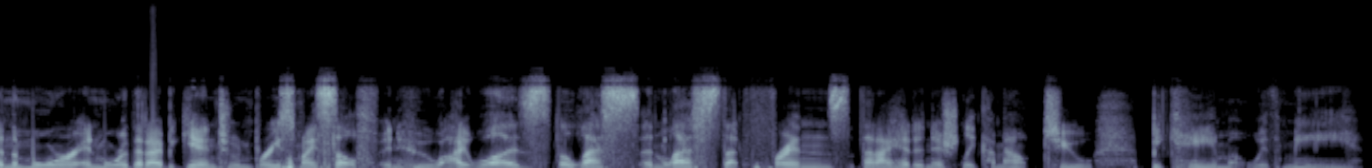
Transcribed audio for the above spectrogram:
and the more and more that I began to embrace myself and who I was, the less and less that friends that I had initially come out to became with me.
